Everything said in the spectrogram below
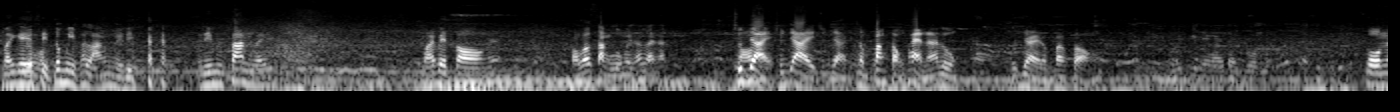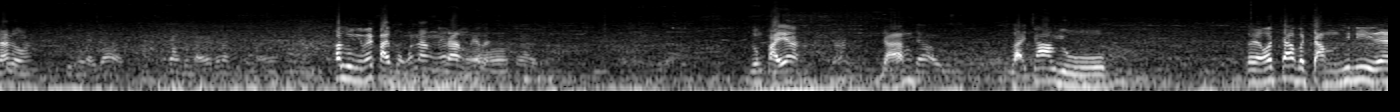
ไม้กายสิทธิ์ต้องมีพลังหน่อยดิ อันนี้มันสั้นเลยไม้ใบตองเนี่ย ของเราสั่งลุงไปเท่าไหร่นะชุดใหญ่ ชุดใหญ่ชุดใหญ่ ขนมปังสองแผ่นนะลุงชุดใหญ่ขนมปังสองกินยังไงแต่รวมโฟมนะลุงกินตรงไหนได้ นั่งตรงไหนก็ได้นั่งกินตรงไหนถ้าลุงยังไม่ไปผมก็นั่งเนี่ยนั่งเนี่ยแหละอ๋อใช่ลุงไปอะยังเจ้าหลายเจ้าอยู่แสดงว่าเจ้าประจำที่นี่แน่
